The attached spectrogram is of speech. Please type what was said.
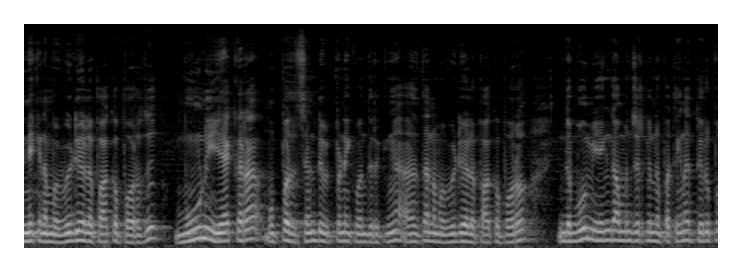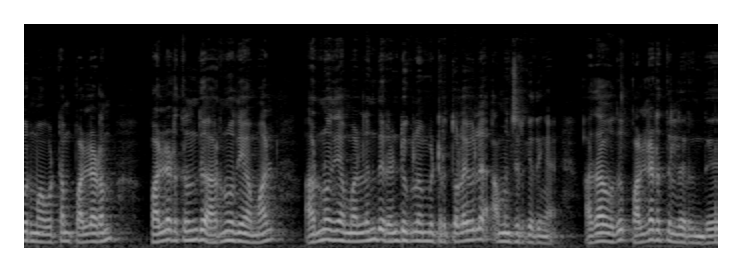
இன்றைக்கி நம்ம வீடியோவில் பார்க்க போகிறது மூணு ஏக்கரா முப்பது சென்ட் விற்பனைக்கு வந்திருக்குங்க. அதுதான் நம்ம வீடியோவில் பார்க்க போகிறோம் இந்த பூமி எங்கே அமைஞ்சிருக்குன்னு பார்த்தீங்கன்னா திருப்பூர் மாவட்டம் பல்லடம். பல்லடத்துலேருந்து அருணோதயா மால் அருணோதயா மால்லேருந்து ரெண்டு கிலோமீட்டர் தொலைவில் அமைஞ்சிருக்குதுங்க. அதாவது பல்லடத்துலேருந்து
